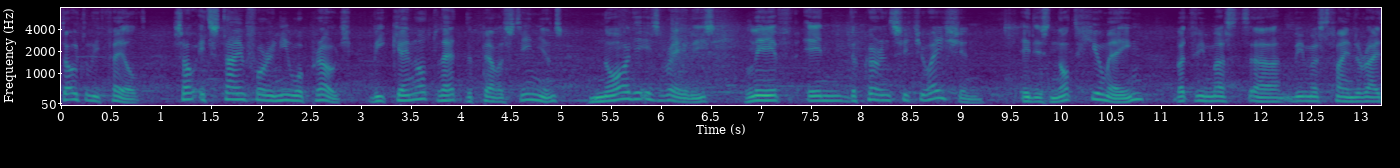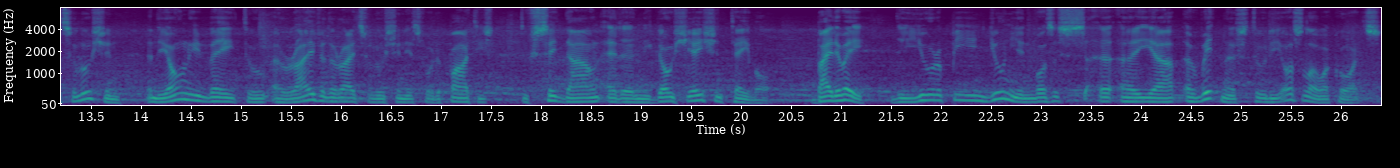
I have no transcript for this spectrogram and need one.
totally failed. So it's time for a new approach. We cannot let the Palestinians nor the Israelis live in the current situation. It is not humane, but we must, uh, we must find the right solution. And the only way to arrive at the right solution is for the parties to sit down at a negotiation table. By the way, the European Union was a, a, a, a witness to the Oslo Accords.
